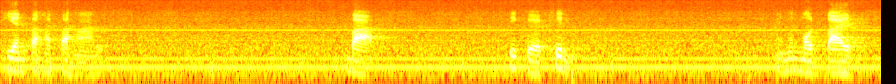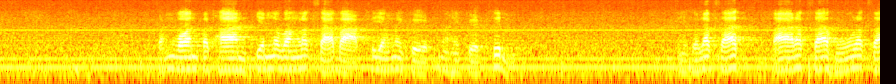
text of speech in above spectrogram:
เพียรประหัตประหารบาปที่เกิดขึ้นให้มันหมดไป สังวรประทานเพียรระวังรักษาบาปที่ยังไม่เกิดไม่ให้เกิดขึ้นนี่ก็รักษาตารักษาหูรักษา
